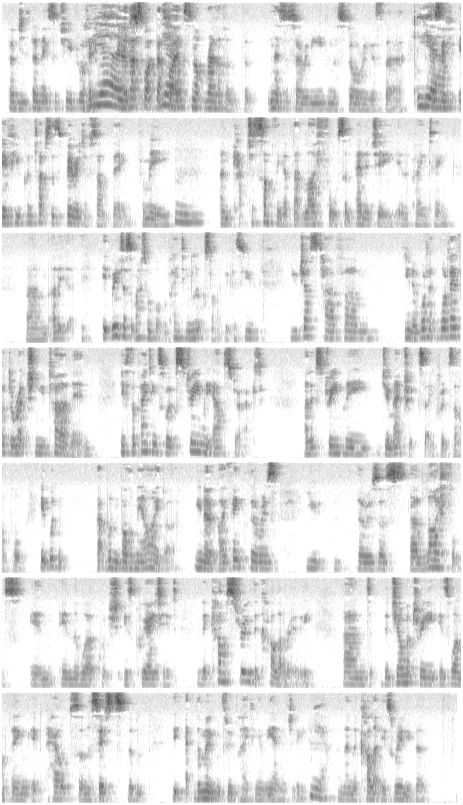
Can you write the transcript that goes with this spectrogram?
Then, then it's achieved what it. Yeah, you know, that's why that's why it's not relevant that necessarily even the story is there. Yeah. Because if, if you can touch the spirit of something, for me, Mm. and capture something of that life force and energy in a painting, um, and it it really doesn't matter what the painting looks like because you you just have um, you know what, whatever direction you turn in. If the paintings were extremely abstract and extremely geometric, say for example, it wouldn't that wouldn't bother me either. You know, I think there is you There is a life force in in the work which is created And it comes through the colour really, and the geometry is one thing. It helps and assists the the, the movement through the painting and the energy, Yeah. and then the colour is really the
